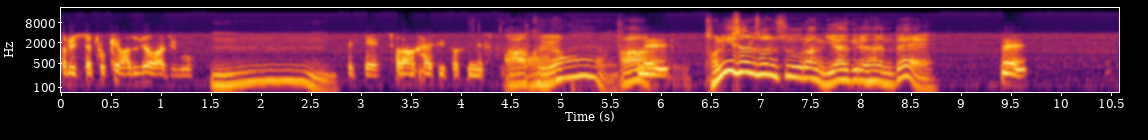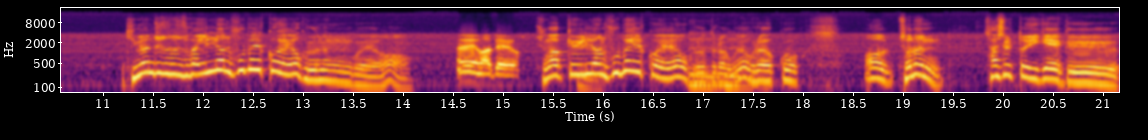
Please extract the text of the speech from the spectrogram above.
저를 진짜 좋게 봐주셔가지고 음. 이렇게 저랑 갈 수 있었습니다. 아 그래요? 어. 아 네, 전희산 선수랑 이야기를 하는데 네, 김현준 선수가 1년 후배일 거예요. 그러는 거예요. 네 맞아요. 중학교 1년 후배일 거예요. 그러더라고요. 음. 그래갖고 어 저는 사실 또 이게 그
